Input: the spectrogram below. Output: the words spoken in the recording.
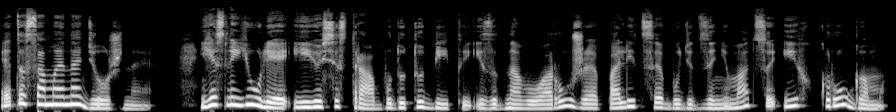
Это самое надежное. Если Юлия и ее сестра будут убиты из одного оружия, полиция будет заниматься их кругом.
